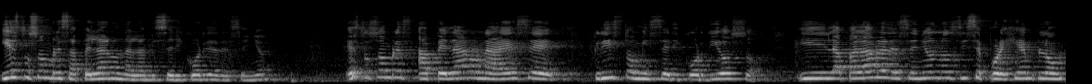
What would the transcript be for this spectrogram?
Y estos hombres apelaron a la misericordia del Señor. Estos hombres apelaron a ese Cristo misericordioso. Y la palabra del Señor nos dice, por ejemplo,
